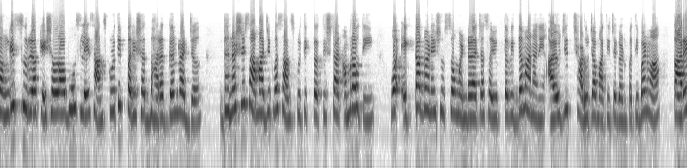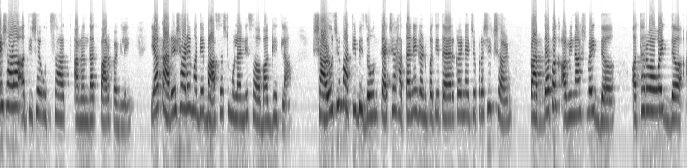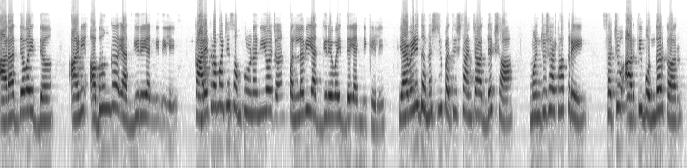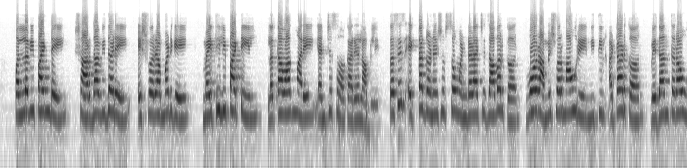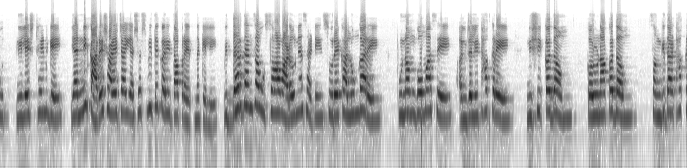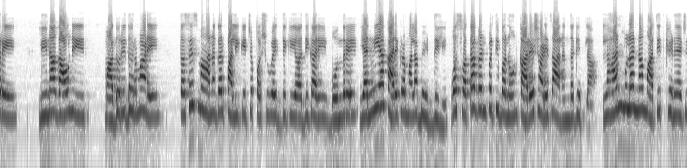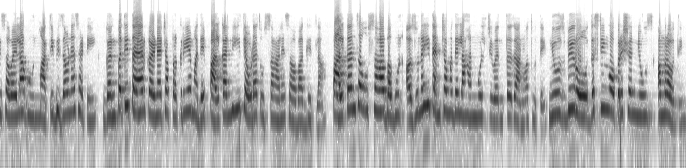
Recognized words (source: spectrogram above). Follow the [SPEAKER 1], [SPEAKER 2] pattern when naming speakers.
[SPEAKER 1] संगीत सूर्य केशवराव भोसले सांस्कृतिक परिषद भारत गणराज्य धनश्री सामाजिक व सांस्कृतिक प्रतिष्ठान अमरावती व एकता गणेशोत्सव मंडळाच्या संयुक्त विद्यमानाने आयोजित शाडूच्या मातीचे गणपती बनवा कार्यशाळा अतिशय उत्साहात आनंदात पार पडले. या कार्यशाळेमध्ये बासष्ट मुलांनी सहभाग घेतला. शाळूची माती भिजवून त्याचे हाताने गणपती तयार करण्याचे प्रशिक्षण प्राध्यापक अविनाश वैद्य अथर्व वैद्य आराध्य वैद्य आणि अभंग यादगिरे यांनी दिले. कार्यक्रमाचे संपूर्ण नियोजन पल्लवी यादगिरे वैद्य यांनी केले. यावेळी धनश्री प्रतिष्ठानच्या अध्यक्षा मंजुषा ठाकरे सचिव आरती बोंदरकर पल्लवी पांडे शारदा विधडे ऐश्वर्या मडगे मैथिली पाटील लता वाघमारे यांचे सहकार्य लाभले. तसेच एकता गणेशोत्सव मंडळाचे जावरकर व रामेश्वर माहुरे नितीन अटाडकर वेदांत राऊत निलेश ठेणगे यांनी कार्यशाळेच्या यशस्वीतेकरिता प्रयत्न केले. विद्यार्थ्यांचा उत्साह वाढवण्यासाठी सुरेखा लुंगारे पूनम गोमासे अंजली ठाकरे निशी कदम करुणा कदम संगीता ठाकरे लीना गावनेर माधुरी धर्माळे तसेच महानगरपालिकेचे पशुवैद्यकीय अधिकारी बोंद्रे यांनी या कार्यक्रमाला भेट दिली व स्वतः गणपती बनवून कार्यशाळेचा आनंद घेतला. लहान मुलांना मातीत खेळण्याची सवय लागून माती भिजवण्यासाठी गणपती तयार करण्याच्या प्रक्रियेमध्ये पालकांनीही तेवढ्याच उत्साहाने सहभाग घेतला. पालकांचा उत्साह बघून अजूनही त्यांच्यामध्ये लहान मूल जिवंत जाणवत होते. News bureau the sting operation news Amravati.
